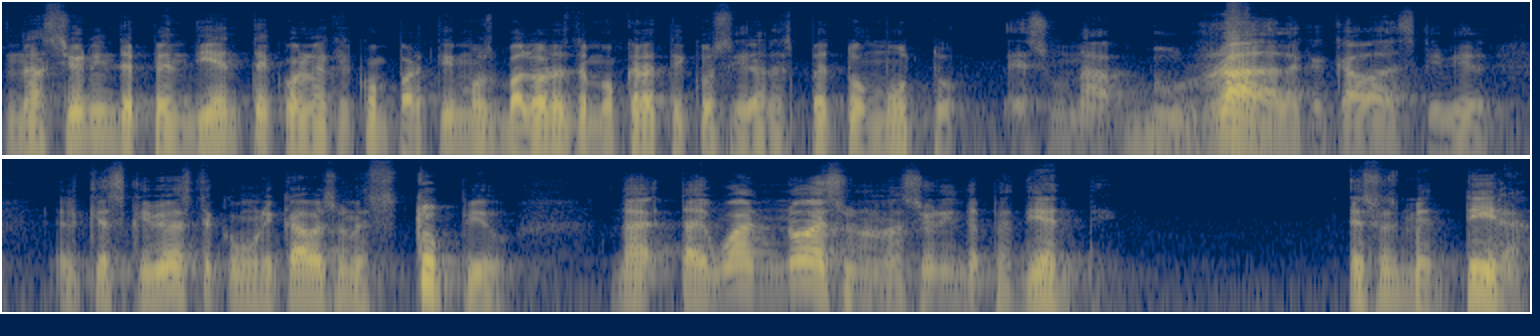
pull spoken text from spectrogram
nación independiente con la que compartimos valores democráticos y de respeto mutuo. Es una burrada la que acaba de escribir. El que escribió este comunicado es un estúpido. Taiwán no es una nación independiente. Eso es mentira.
